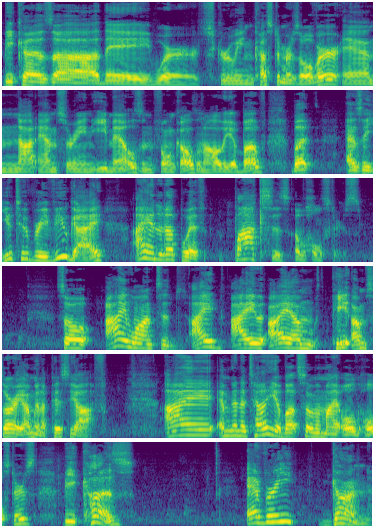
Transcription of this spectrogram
because uh, they were screwing customers over and not answering emails and phone calls and all the above. But as a YouTube review guy, I ended up with boxes of holsters. So I wanted, I, I, I am, Pete, I'm sorry, I'm going to piss you off. I am going to tell you about some of my old holsters because every gun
